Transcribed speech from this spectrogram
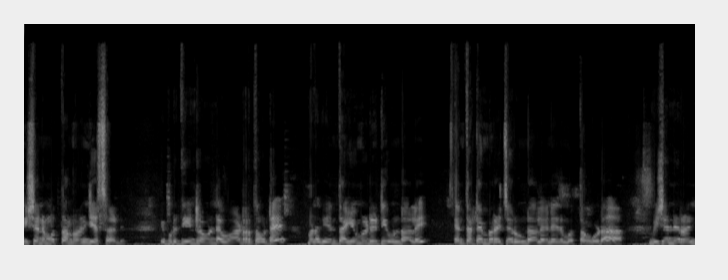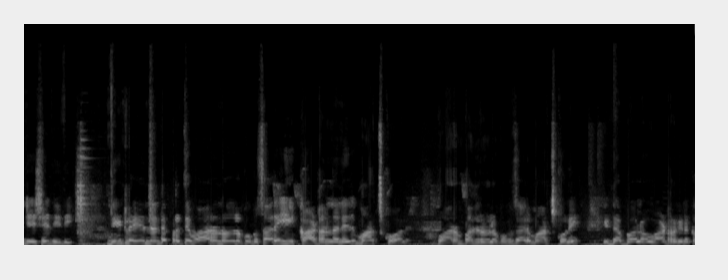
మిషన్ మొత్తం రన్ చేస్తుంది ఇప్పుడు దీంట్లో ఉండే వాటర్ తోటే మనకు ఎంత హ్యూమిడిటీ ఉండాలి ఎంత టెంపరేచర్ ఉండాలి అనేది మొత్తం కూడా మిషన్ని రన్ చేసేది ఇది. దీంట్లో ఏంటంటే ప్రతి వారం రోజులకు ఒకసారి ఈ కాటన్ అనేది మార్చుకోవాలి. వారం పది రోజులకు ఒకసారి మార్చుకొని ఈ డబ్బాలో వాటర్ కనుక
